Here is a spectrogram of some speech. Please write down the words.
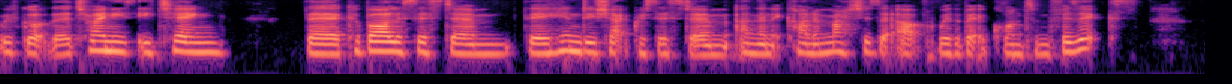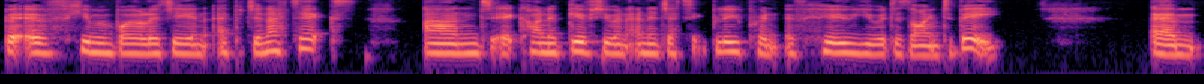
We've got the Chinese I Ching, the Kabbalah system, the Hindu chakra system, and then it kind of mashes it up with a bit of quantum physics, bit of human biology and epigenetics, and it kind of gives you an energetic blueprint of who you are designed to be. Um,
